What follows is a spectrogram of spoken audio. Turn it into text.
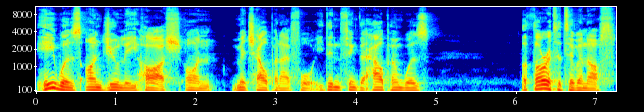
he was unduly harsh on Mitch Halpern, I thought. He didn't think that Halpern was authoritative enough.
